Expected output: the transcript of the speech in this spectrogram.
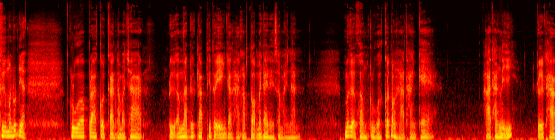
คือมนุษย์เนี่ยกลัวปรากฏการธรรมชาติ หรืออำนาจลึกลับที่ตัวเองยังหาคำตอบไม่ได้ในสมัยนั้น เมื่อเกิดความกลัวก็ต้องหาทางแก้ หาทางหนีหรือทาง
